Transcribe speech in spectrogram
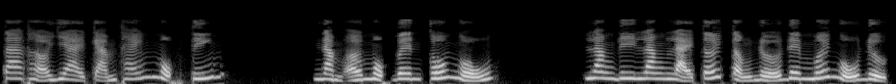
Ta thở dài cảm thán một tiếng. Nằm ở một bên cố ngủ. Lăn đi lăn lại tới tận nửa đêm mới ngủ được.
